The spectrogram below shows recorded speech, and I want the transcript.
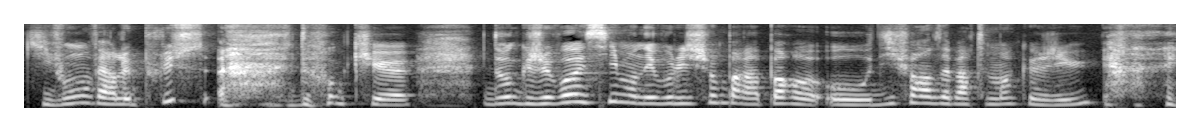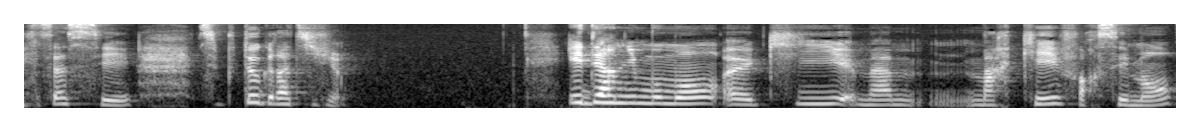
qui vont vers le plus. donc, euh, donc je vois aussi mon évolution par rapport aux différents appartements que j'ai eus. et ça, c'est plutôt gratifiant. Et dernier moment euh, qui m'a marqué forcément,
